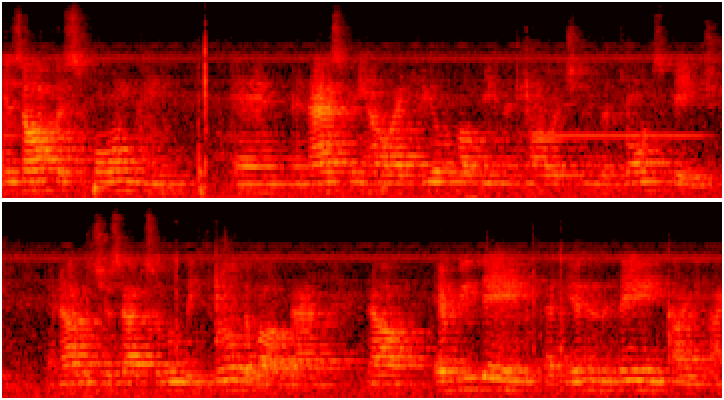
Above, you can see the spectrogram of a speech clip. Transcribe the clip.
his office phoned me and, and asked me how I feel about being acknowledged in the throne speech. And I was just absolutely thrilled about that. Now, every day, at the end of the day, I, I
